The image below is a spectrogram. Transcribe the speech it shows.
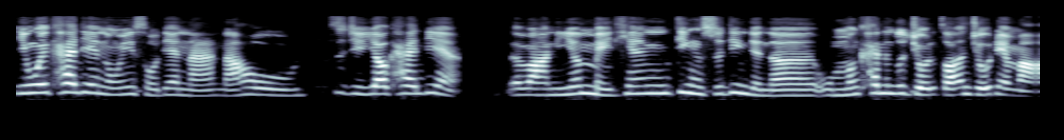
因为开店容易守店难，然后自己要开店，对吧？你要每天定时定点的，我们开店都九早上九点嘛。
